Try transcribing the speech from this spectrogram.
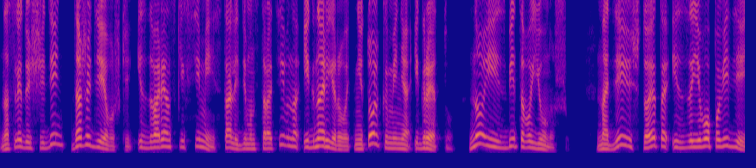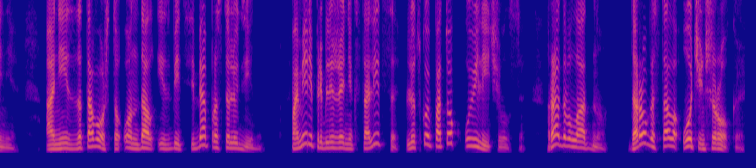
На следующий день даже девушки из дворянских семей стали демонстративно игнорировать не только меня и Гретту, но и избитого юношу. Надеюсь, что это из-за его поведения, а не из-за того, что он дал избить себя простолюдину. По мере приближения к столице людской поток увеличивался, Радовало одно. Дорога стала очень широкая,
